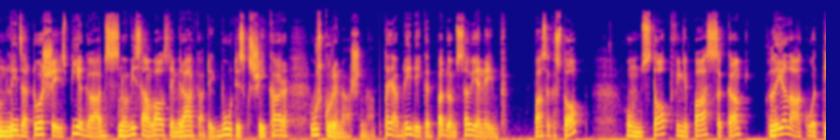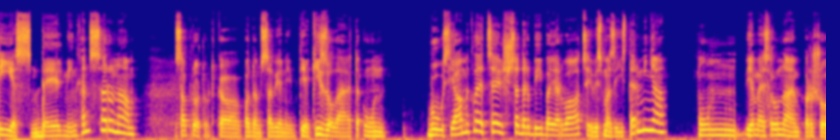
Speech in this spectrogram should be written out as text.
Un līdz ar to šīs piegādes no visām valstīm ir ārkārtīgi būtisks šī kara uzkurināšanā. Tajā brīdī, kad Padomju Savienība pasaka stop, un stop viņa pasaka lielākoties dēļ Minhenes sarunām, saprotot, ka Padomju Savienība tiek izolēta un būs jāmeklē ceļš sadarbībai ar Vāciju vismaz īstermiņā, Un, ja mēs runājam par šo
